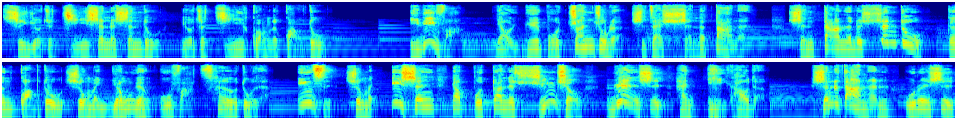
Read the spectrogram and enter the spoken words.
是有着极深的深度，有着极广的广度。以立法要约伯专注的是在神的大能，神大能的深度跟广度是我们永远无法测度的，因此是我们一生要不断的寻求、认识和依靠的。神的大能，无论是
